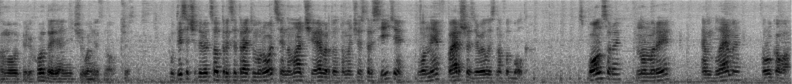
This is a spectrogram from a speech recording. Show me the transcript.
самого перехода, я ничего не знал, честно. У 1933 році на матчі Евертон та Манчестер Сіті вони вперше з'явились на футболках. Спонсори, номери, емблеми, рукава.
